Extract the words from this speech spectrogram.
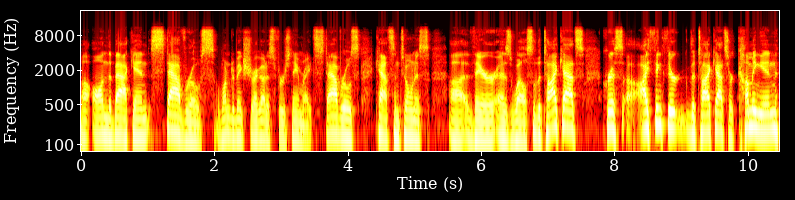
on the back end. Stavros, I wanted to make sure I got his first name right. Stavros Cats Katsantonis uh, there as well. So the Ticats, Chris, I think they're the Ticats are coming in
